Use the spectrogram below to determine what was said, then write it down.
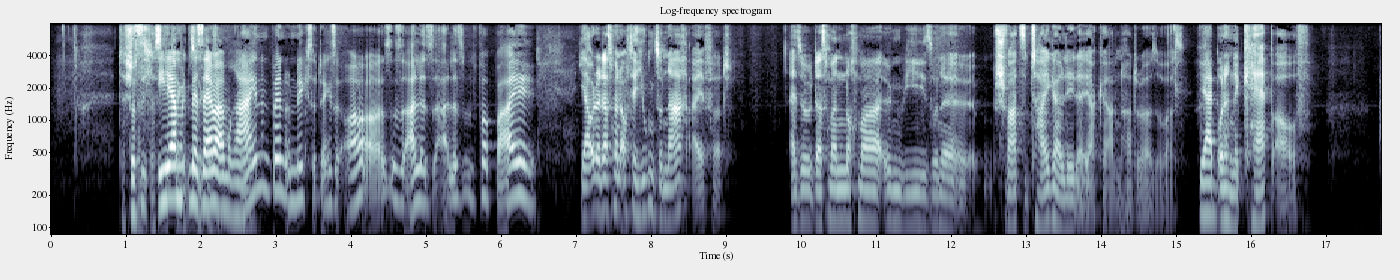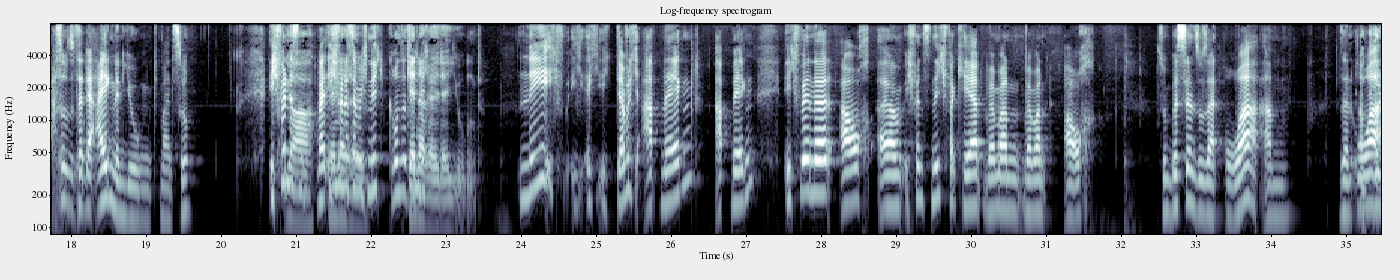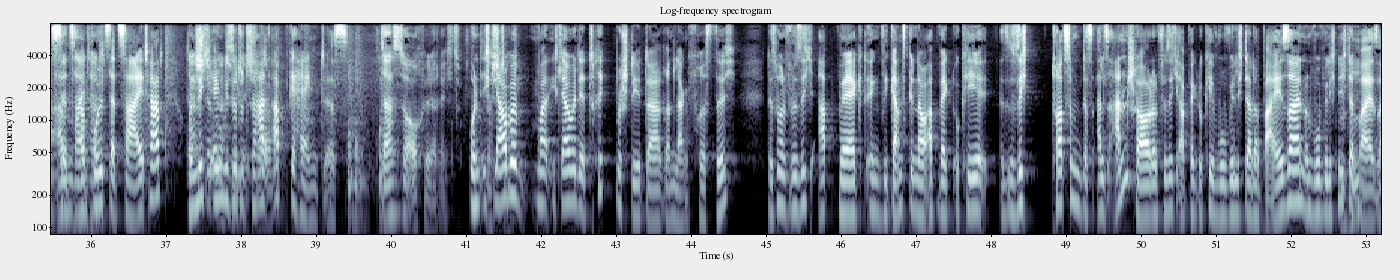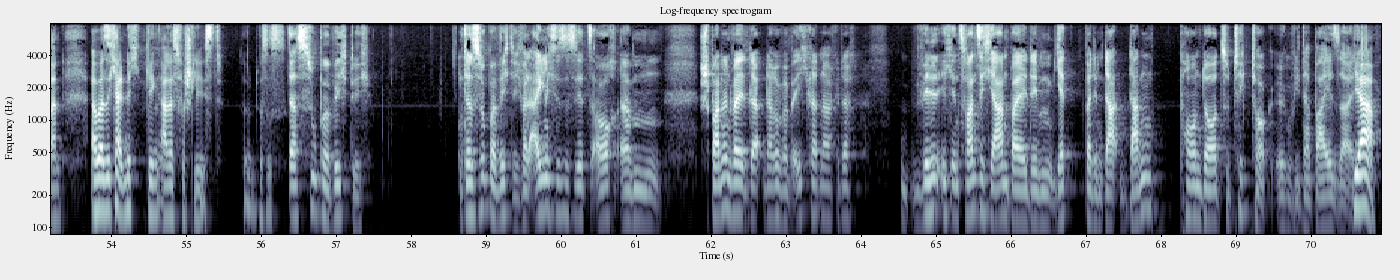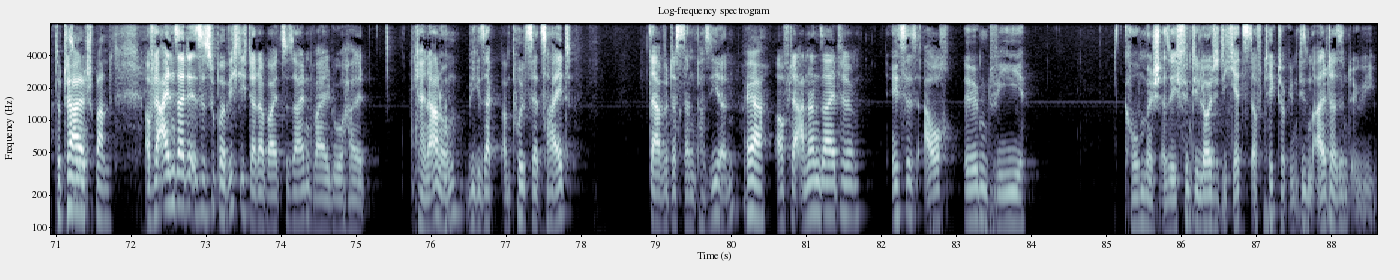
das Dass stimmt, ich das eher mit mir selber im Reinen bin und nicht so denke, so, oh, es ist alles, alles vorbei. Ja, oder dass man auch der Jugend so nacheifert. Also, dass man noch mal irgendwie so eine schwarze Tiger-Lederjacke anhat oder sowas. Ja, Oder eine Cap auf. achso, seit der eigenen Jugend, meinst du? Ich finde Ja, es, weil ich finde es nämlich nicht grundsätzlich nicht Generell der Jugend. Nee, ich, ich, ich, da würde ich abwägend, abwägen. Ich finde auch, ähm, ich finde es nicht verkehrt, wenn man, wenn man auch so ein bisschen so sein Ohr am sein Ohr am, Puls der am, Zeit Puls der Zeit hat und Das nicht irgendwie so total ja. abgehängt ist. Da hast du auch wieder recht. Und ich Das glaube, mal, ich glaube, der Trick besteht darin langfristig, dass man für sich abwägt, irgendwie ganz genau abwägt, okay, also sich trotzdem das alles anschaut und für sich abwägt, okay, wo will ich da dabei sein und wo will ich nicht Mhm. dabei sein, aber sich halt nicht gegen alles verschließt. Das ist Das ist super wichtig. Das ist super wichtig, weil eigentlich ist es jetzt auch ähm, spannend, weil da, darüber habe ich gerade nachgedacht. Will ich in 20 Jahren bei dem jetzt bei dem da dann Pendant zu TikTok irgendwie dabei sein? ja total So. spannend. Auf der einen Seite ist es super wichtig, da dabei zu sein, weil du halt, keine Ahnung, wie gesagt, am Puls der Zeit, da wird das dann passieren. Ja. Auf der anderen Seite ist es auch irgendwie komisch. Also ich finde die Leute, die jetzt auf TikTok in diesem Alter sind, irgendwie.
